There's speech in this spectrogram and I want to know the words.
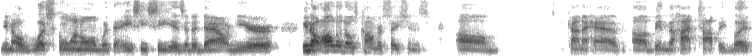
you know what's going on with the ACC. Is it a down year? You know, all of those conversations um, kind of have uh, been the hot topic, but.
